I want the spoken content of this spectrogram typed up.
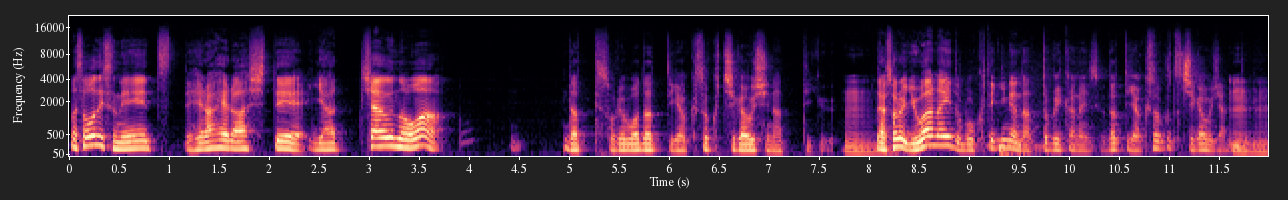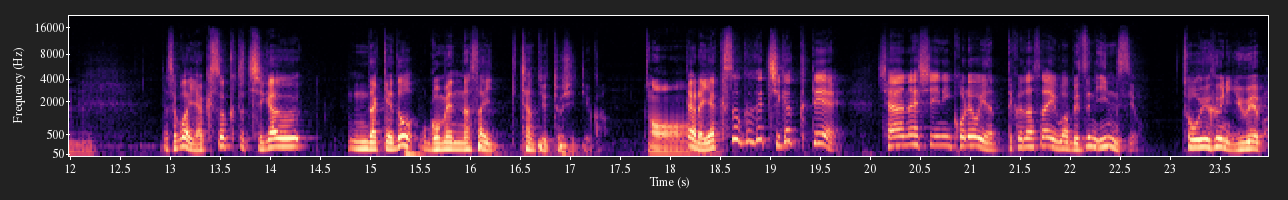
まあ、そうですねっつってヘラヘラしてやっちゃうのはだってそれはだって約束違うしなっていう。うん。だからそれを言わないと僕的には納得いかないんですよ。だって約束と違うじゃん、うんうんでそこは約束と違うんだけどごめんなさいってちゃんと言ってほしいっていうか。だから約束が違くてしゃあなしにこれをやってくださいは別にいいんですよ。そういうふうに言えば。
